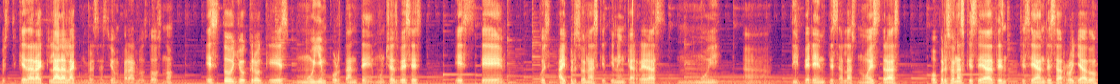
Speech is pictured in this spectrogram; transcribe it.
pues te quedará clara la conversación para los dos, ¿no? Esto yo creo que es muy importante. Muchas veces este, pues hay personas que tienen carreras muy ah, diferentes a las nuestras o personas que se, han, que se han desarrollado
